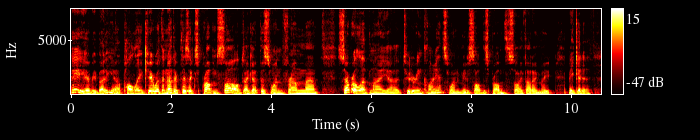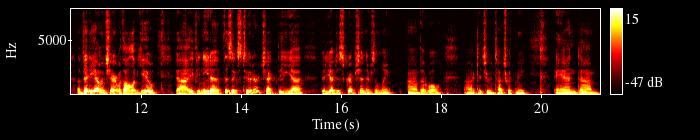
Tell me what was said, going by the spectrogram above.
Hey everybody, uh, Paul Lake here with another physics problem solved. I got this one from uh, several of my uh, tutoring clients wanted me to solve this problem, so I thought I might make it a, a video and share it with all of you. Uh, if you need a physics tutor, check the uh, video description. There's a link uh, that will get you in touch with me. And um,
